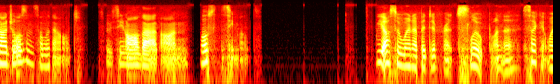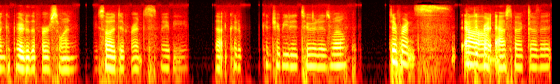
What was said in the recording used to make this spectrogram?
nodules and some without. So we've seen all that on most of the seamounts. We also went up a different slope on the second one compared to the first one. We saw a difference. Maybe that could have contributed to it as well. Difference. A different um, aspect of it.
